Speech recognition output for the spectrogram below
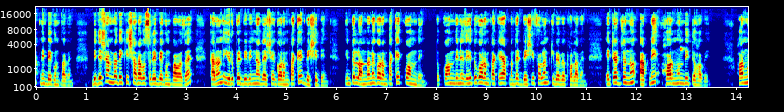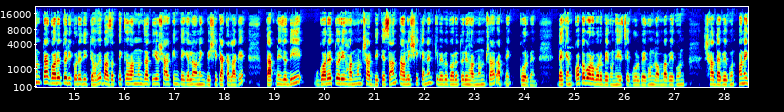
আপনি বেগুন পাবেন। বিদেশে আমরা দেখি সারা বছরই বেগুন পাওয়া যায়, কারণ ইউরোপের বিভিন্ন দেশে গরম থাকে বেশি দিন, কিন্তু লন্ডনে গরম থাকে কম দিন। তো কম দিনে যেহেতু গরম থাকে, আপনাদের বেশি ফলন কীভাবে ফলাবেন? এটার জন্য আপনি হরমোন দিতে হবে। হরমোনটা ঘরে তৈরি করে দিতে হবে। বাজার থেকে হরমোন জাতীয় সার কিনতে গেলে অনেক বেশি টাকা লাগে। তা আপনি যদি ঘরে তৈরি হরমোন সার দিতে চান, তাহলে শিখে নেন কীভাবে ঘরে তৈরি হরমোন সার আপনি করবেন। দেখেন কত বড় বড় বেগুন হয়েছে, গোল বেগুন, লম্বা বেগুন, সাদা বেগুন, অনেক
